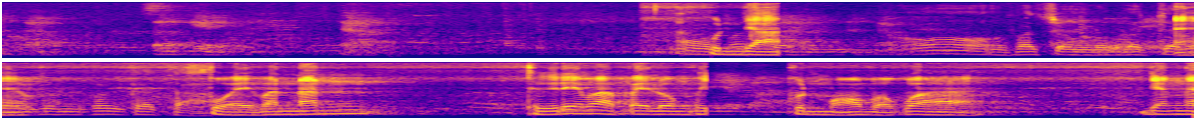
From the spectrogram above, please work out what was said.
นะครับสังเกตจากเอาคุณยายโอ้พระสงฆ์หลวงพ่อเจ้าจงพ้นคาถาป่วยวันนั้น ถือได้ว่าไปโรงพยาบาลคุณหมอบอกว่า ยังไง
